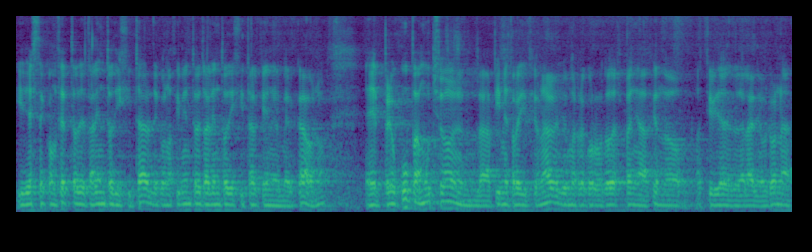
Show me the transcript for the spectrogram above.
y de este concepto de talento digital, de conocimiento de talento digital que hay en el mercado. ¿no? Eh, preocupa mucho en la pyme tradicional, yo me recorro toda España haciendo actividades de la neurona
